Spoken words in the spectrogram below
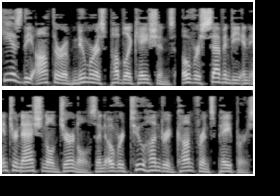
He is the author of numerous publications, over 70 in international journals and over 200 conference papers.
